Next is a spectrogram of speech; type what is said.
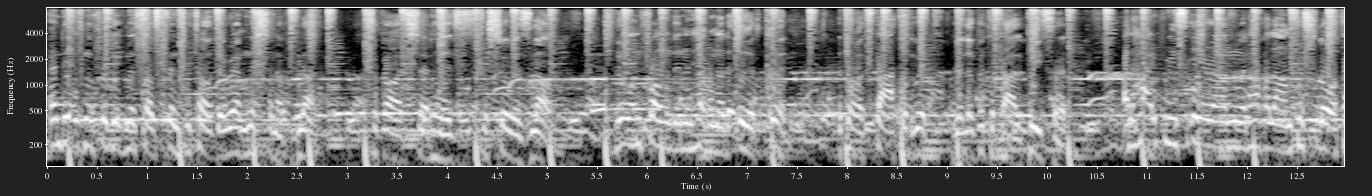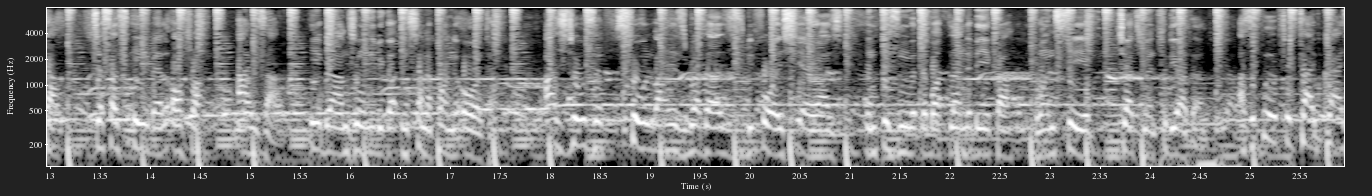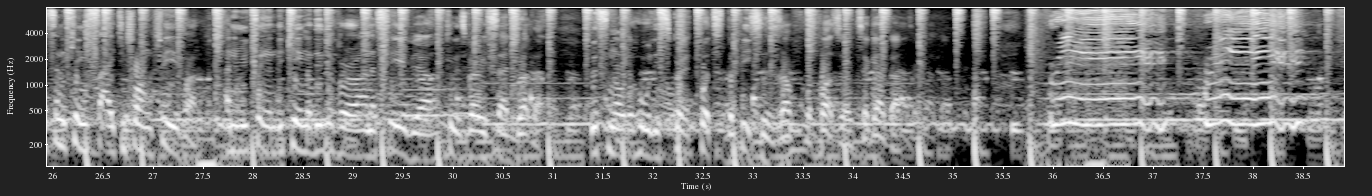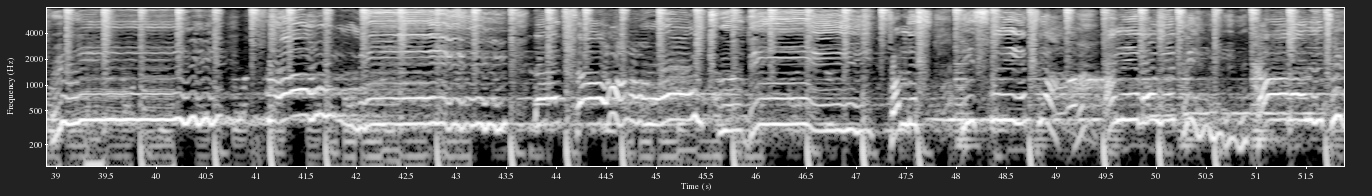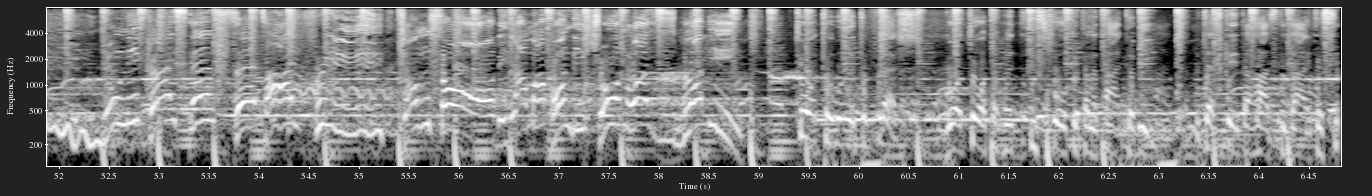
And there is no forgiveness of sins without the remission of blood. So God shed his to show his love. No one found in heaven or the earth could. It all started with the Levitical priesthood. And the high priest Aaron would have a lamb to slaughter, just as Abel offered Isaac, Abraham's only begotten son upon the altar. As Joseph sold by his brothers before his sharers, in prison with the butler and the baker, one saved, judgment for the other. As a perfect type Christ in the king's sight he found favor, and in return became a deliverer and a savior to his very sad brother. This now the Holy Spirit puts the pieces of the puzzle together. Free, free, free from me. That's all I want to be. From this, this nature, animality,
